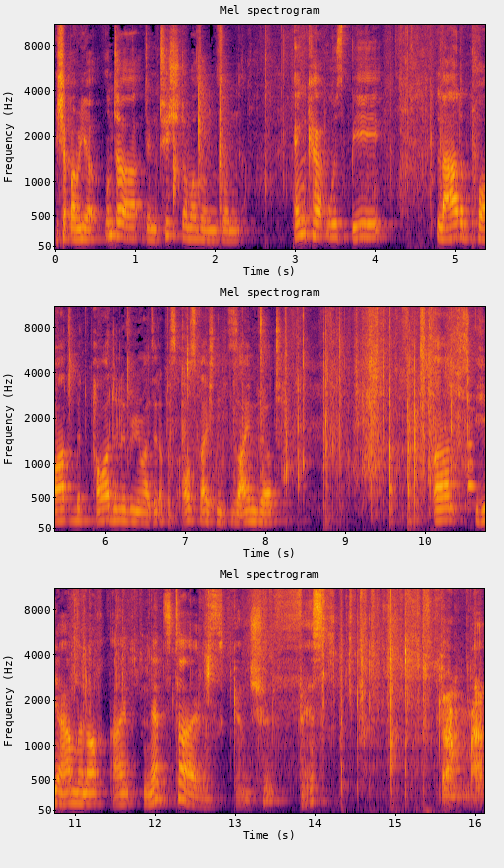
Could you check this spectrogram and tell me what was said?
Ich habe aber hier unter dem Tisch nochmal so ein, so ein Anker-USB Ladeport mit Power Delivery. Mal sehen, ob das ausreichend sein wird. Und hier haben wir noch ein Netzteil. Das ist ganz schön fest. Sag mal.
